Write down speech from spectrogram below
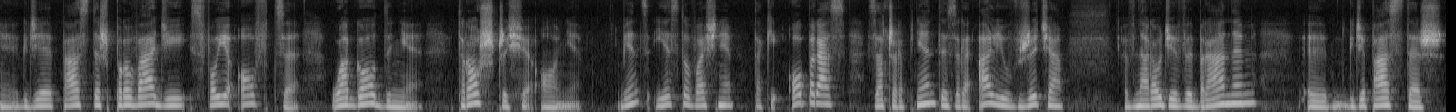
y, gdzie pasterz prowadzi swoje owce łagodnie, troszczy się o nie. Więc jest to właśnie taki obraz zaczerpnięty z realiów życia w narodzie wybranym, gdzie pasterz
